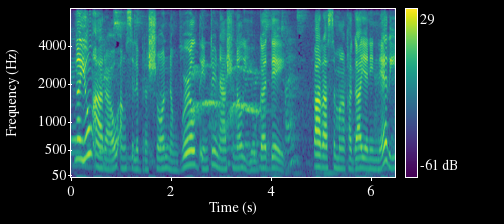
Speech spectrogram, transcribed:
Ngayong araw ang selebrasyon ng World International Yoga Day. Para sa mga kagaya ni Neri,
